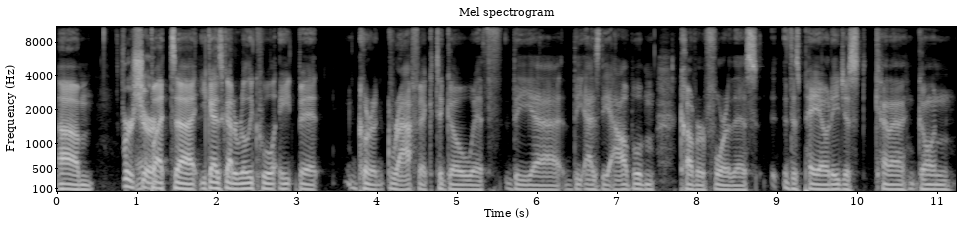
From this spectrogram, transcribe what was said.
Um, For sure. but uh, you guys got a really cool 8-bit graphic to go with the uh the as the album cover for this. This peyote just kind of going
